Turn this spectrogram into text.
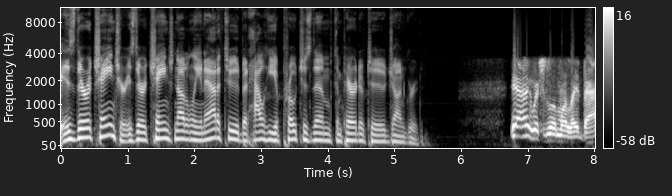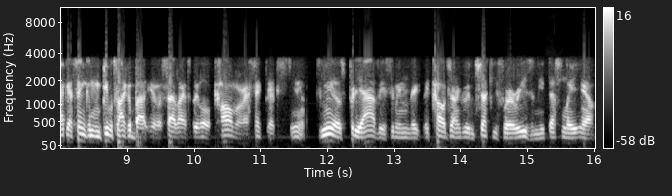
Is there a change here? Is there a change not only in attitude but how he approaches them comparative to Jon Gruden? Yeah, I think Rich is a little more laid back. I think when people talk about you know the sidelines being a little calmer, I think that's you know to me it was pretty obvious. I mean, they, they call Jon Gruden Chucky for a reason. He definitely you know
